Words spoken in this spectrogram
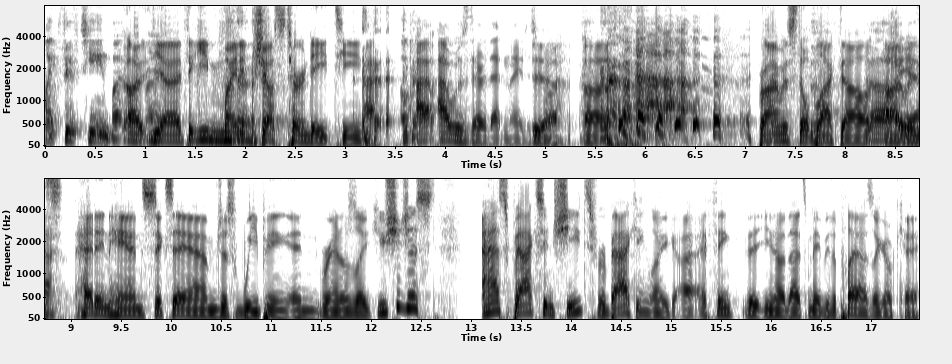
like 15 by then. uh, right? yeah, I think he might have just turned eighteen. Okay. I, I was there that night as Yeah, well. uh, Brian was still blacked out. Oh, I yeah. was head in hand, six a.m., just weeping, and Randall's like, "You should just ask backs and sheets for backing." Like, I, I think that you know that's maybe the play. I was like, okay.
